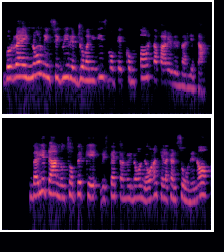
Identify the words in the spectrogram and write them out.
Vorrei non inseguire il giovanilismo che comporta fare del varietà. Varietà non so perché rispetto a noi donne o anche la canzone, no?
